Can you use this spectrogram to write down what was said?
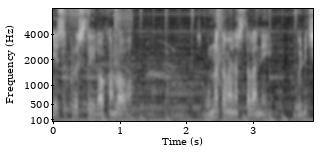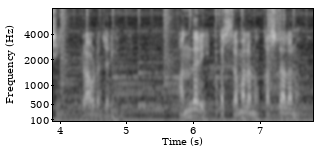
యేసుక్రీస్తు ఈ లోకంలో ఉన్నతమైన స్థలాన్ని విడిచి రావడం జరిగింది. అందరి ఒక శ్రమలను కష్టాలను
